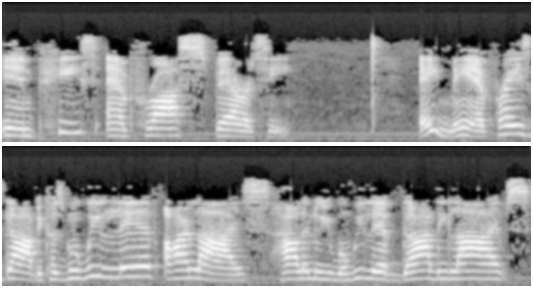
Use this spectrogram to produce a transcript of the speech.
in peace and prosperity. Amen. Praise God. Because when we live our lives, hallelujah, when we live godly lives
